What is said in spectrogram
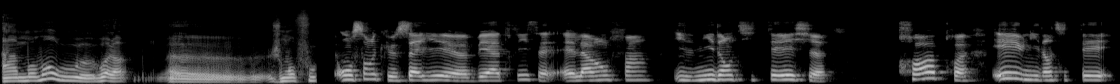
à un moment où, euh, voilà, euh, je m'en fous. On sent que ça y est, Béatrice, elle a enfin une identité propre et une identité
